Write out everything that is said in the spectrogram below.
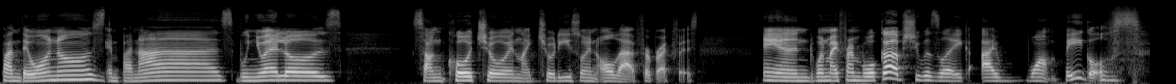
pan de bonos, empanadas, buñuelos, sancocho, and like chorizo and all that for breakfast. And when my friend woke up, she was like, I want bagels.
